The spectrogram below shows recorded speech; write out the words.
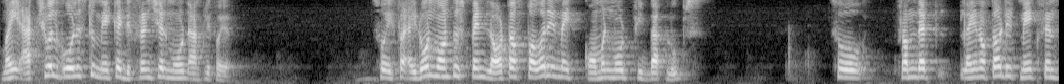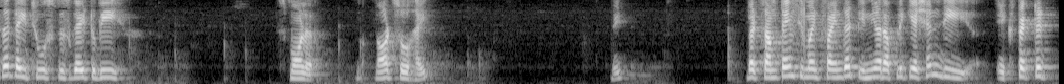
my actual goal is to make a differential mode amplifier. So if I don't want to spend a lot of power in my common mode feedback loops so from that line of thought it makes sense that I choose this guy to be smaller not so high. Right but sometimes you might find that in your application the expected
